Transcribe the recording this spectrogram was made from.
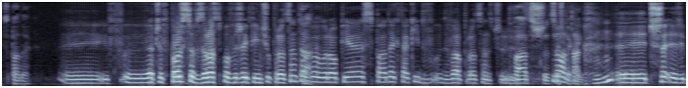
spadek. Y, w, y, znaczy w Polsce wzrost powyżej 5%, a Tak. w Europie spadek taki dwu- 2%. Czy, 2, 3, coś no, takiego. Tak. Mhm. Y, Trzy,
